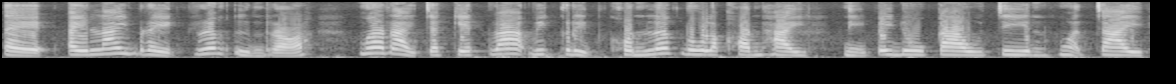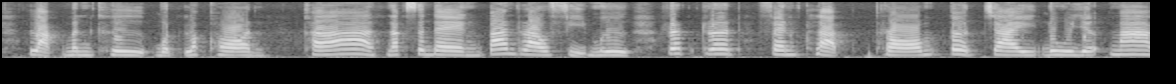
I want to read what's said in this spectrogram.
แต่ไปไล่เบรกเรื่องอื่นหรอ เมื่อไหร่จะเก็ตว่าวิกฤตคนเลิกดูละครไทย หนีไปดูเกาจีน หัวใจ หลักมันคือบทละครค่ะนักแสดงบ้านเราฝีมือเริดเริดแฟนคลับ พร้อมเปิดใจดูเยอะมาก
